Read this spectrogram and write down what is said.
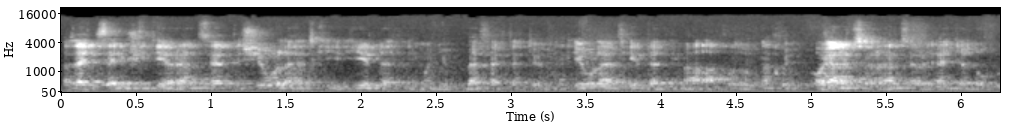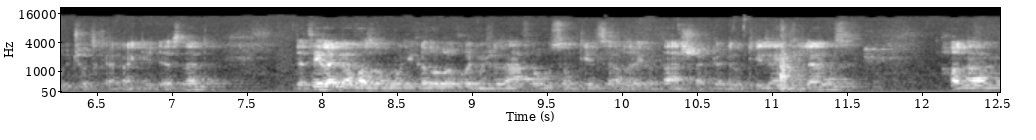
az egyszerűsíti a rendszert, és jól lehet hirdetni mondjuk befektetőknek, jól lehet hirdetni vállalkozóknak, hogy olyan egyszerű rendszer, hogy egy adókulcsot kell megjegyezned. De tényleg nem azon múlik a dolog, hogy most az áfa 22% a társaság 19, hanem,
